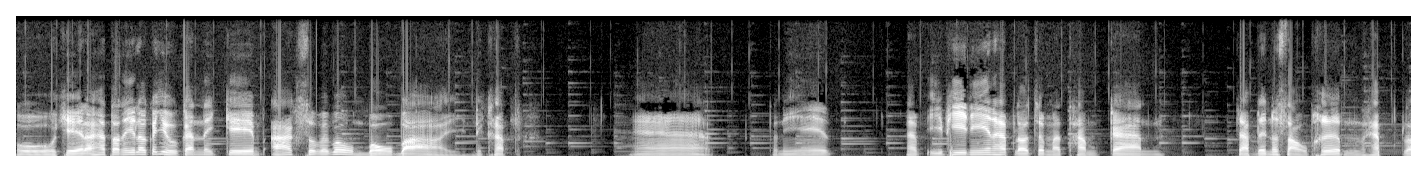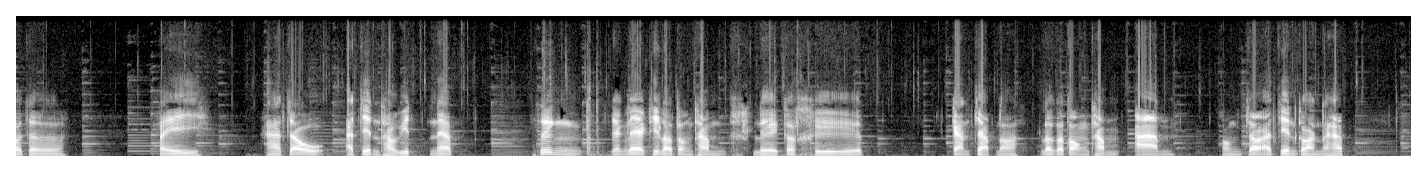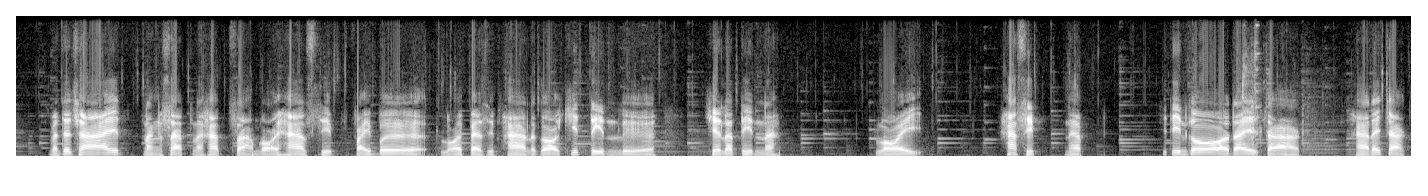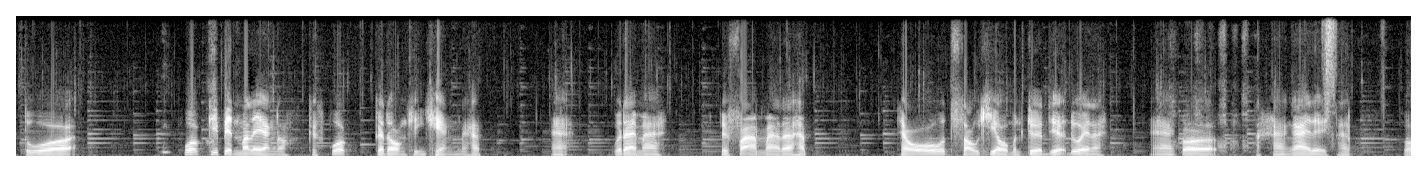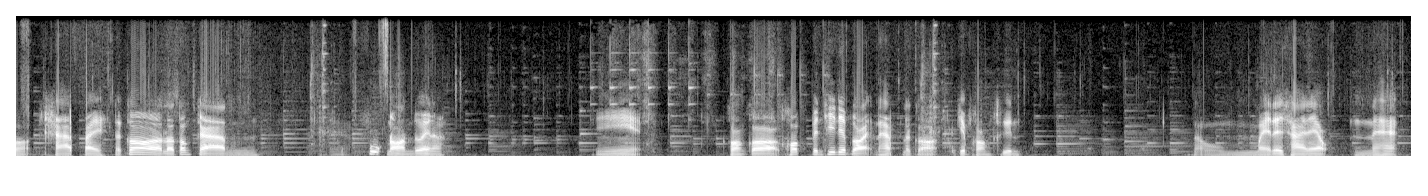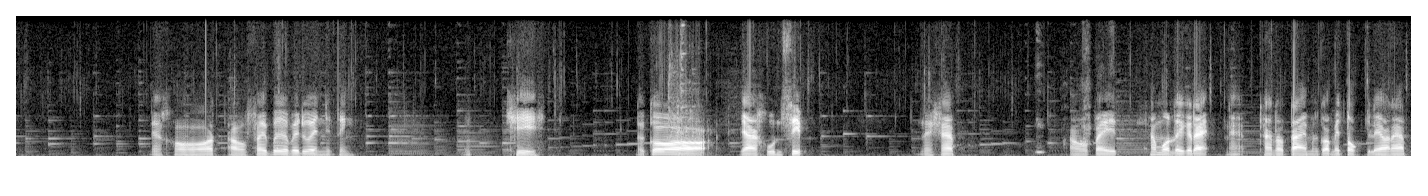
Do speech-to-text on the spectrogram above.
โอเคแล้วฮะ ตอนนี้เราก็อยู่กันในเกม Ark Survival Mobile นะครับ อ่า ตอนนี้ครับ EP นี้นะครับ เราจะมาทำการจับไดโนเสาร์เพิ่มนะครับ เราจะไปหาเจ้าอาเจนทาวิทนะครับ ซึ่งอย่างแรกที่เราต้องทำเลยก็คือการจับเนาะแล้วก็ต้องทำอานของเจ้าอาเจนก่อนนะครับ มันจะใช้หนังสัตว์นะครับ 350 ไฟเบอร์ 185 แล้วก็คิตินหรือเคลาตินนะ 150 นะครับคิตินก็ได้จากหาได้จากตัวพวกที่เป็นแมลงเนาะพวกกระดองแข็งๆนะครับ อะก็ได้มา ไปฟาร์มมาแล้วครับ แถวเสาเขียวมันเกิดเยอะด้วยนะ อ่าก็หาง่ายเลยครับ ก็คราฟไป แล้วก็เราต้องการฟูกนอนด้วยนะ นี่ของก็ครบเป็นที่เรียบร้อยนะครับ แล้วก็เก็บของคืน เราไม่ได้ใช้แล้วนะฮะ เดี๋ยวขอเอาไฟเบอร์ไปด้วยนิดนึง โอเค แล้วก็ยาคูณสิบนะครับ เอาไปทั้งหมดเลยก็ได้นะถ้าเราตายมันก็ไม่ตกอยู่แล้วนะครับ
